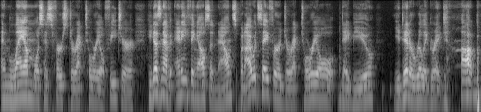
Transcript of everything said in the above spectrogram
and Lamb was his first directorial feature. He doesn't have anything else announced, but I would say for a directorial debut, you did a really great job.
